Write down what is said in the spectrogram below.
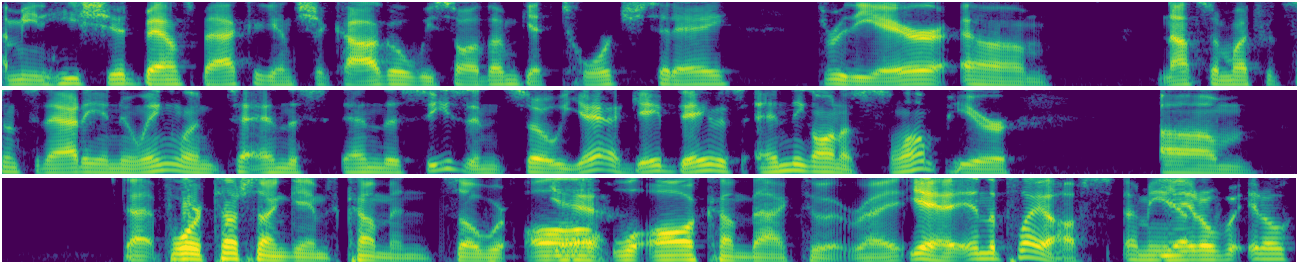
I mean, he should bounce back against Chicago. We saw them get torched today through the air. Um, not so much with Cincinnati and New England to end this end the season. So yeah, Gabe Davis ending on a slump here. Um, that four touchdown game's coming, so we're all yeah. we'll all come back to it, right? Yeah, in the playoffs. I mean, yep. it'll it'll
